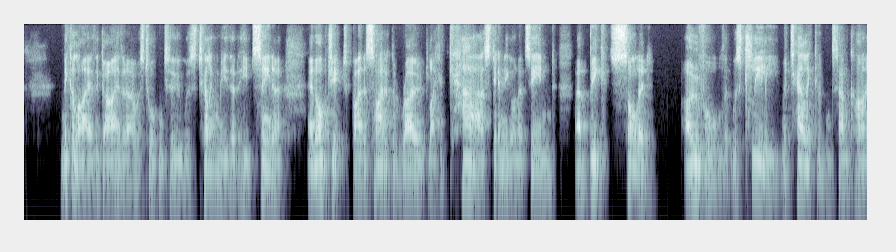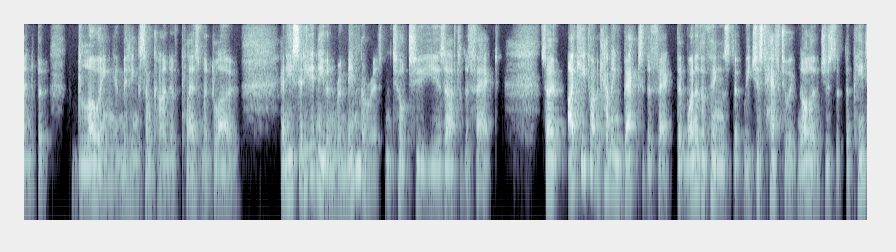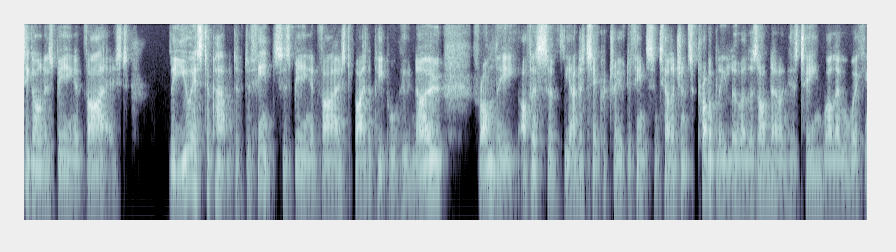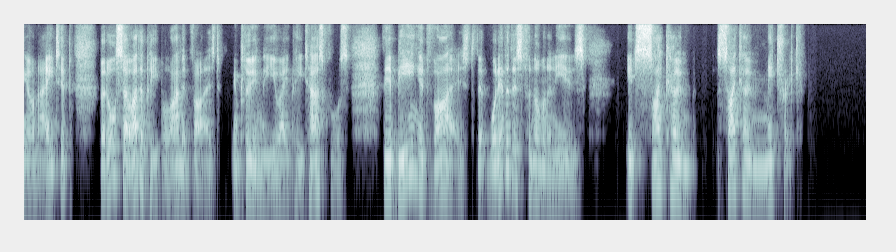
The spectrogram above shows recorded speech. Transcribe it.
Nikolai, the guy that I was talking to, was telling me that he'd seen a, an object by the side of the road, like a car standing on its end, a big solid oval that was clearly metallic in some kind, but glowing, emitting some kind of plasma glow. And he said he didn't even remember it until two years after the fact. So I keep on coming back to the fact that one of the things that we just have to acknowledge is that the Pentagon is being advised the US Department of Defense is being advised by the people who know from the Office of the Undersecretary of Defense Intelligence, probably Lou Elizondo and his team while they were working on AATIP, but also other people I'm advised, including the UAP task force. They're being advised that whatever this phenomenon is, it's psycho, psychometric,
